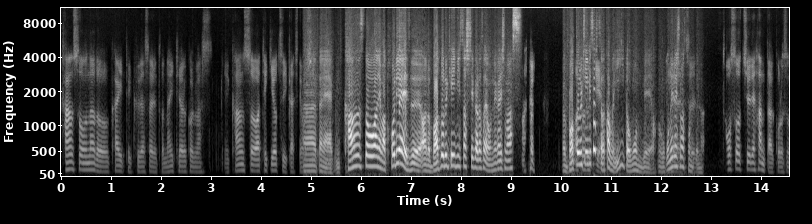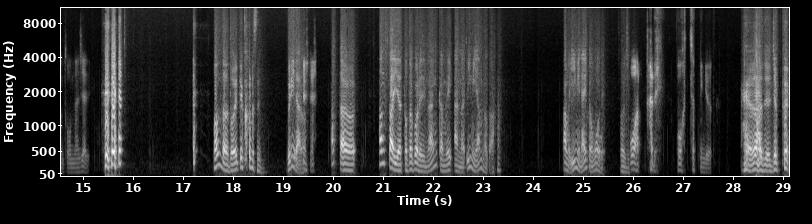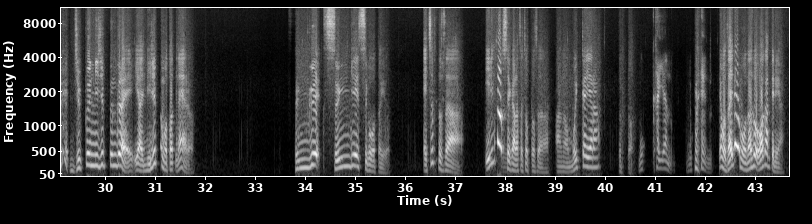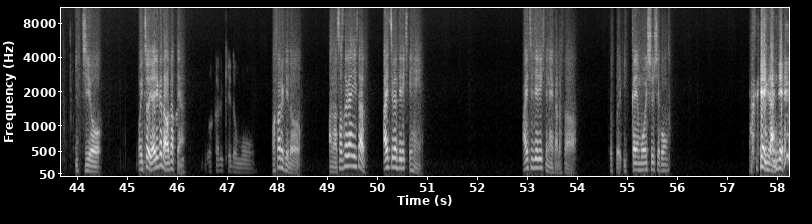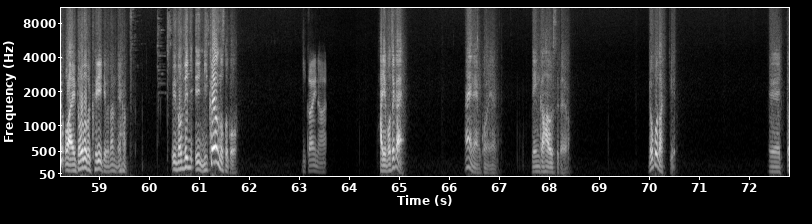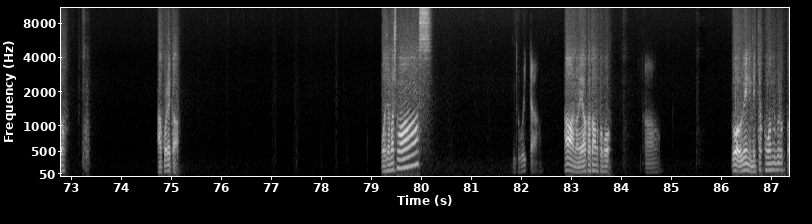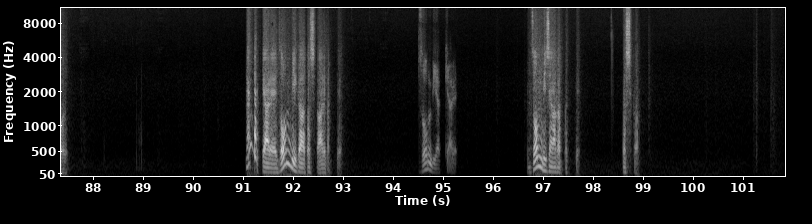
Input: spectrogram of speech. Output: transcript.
感想などを書いてくださると泣いて喜びます。えー感想は敵を追加してほしい。あとね、感想はね、まあ、とりあえず、あの、バトル系にさせてください。お願いします。バトル系にさせたら多分いいと思うんで、お願いします、本当に。逃走中でハンター殺すのと同じやで。ハンターはどうやって殺すの？無理だろ。ハンター、ハンターやったところでなんかめ、あの、意味あんのか？多分意味ないと思うで。正終わったで。終わっちゃってんけど。直。だって10分、10分20分ぐらいいや、20分も経ってないやろ。すんげえ、すんげえすごかったけど。え、ちょっとさ、入れ直してからさ、ちょっとさ、あの、もう一回やらん？ちょっと。もう一回やんの？もう一回やんの？でも大体もう謎分かってるやん。一応。もう一応やり方分かったやん。わかるけども、わかるけど、あの、さすがにさ、あいつが出てきてへんやん。あいつ出てきてないからさ、ちょっと一回もう一周してこん。え、なんで、おい、堂々とクリエイティブなんだよ。え、なんでに、え、二回あんのそこ？二回ない。ハリボテかい？なんやねん、このやレンガハウスだよ。どこだっけ？えー、っと。あ、これか。お邪魔しまーす。どこ行った？あ、あの、館のとこ。ああ。うわ、上にめっちゃコマンドブロックある。なんだっけあれ、ゾンビが確かあれだっけ？ゾンビやっけあれ。ゾンビじゃなかったっけ？確か。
